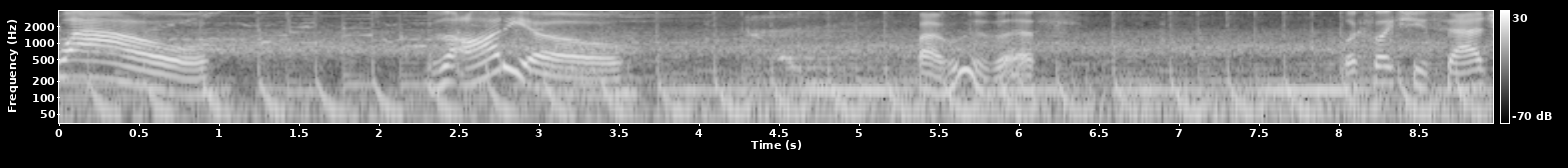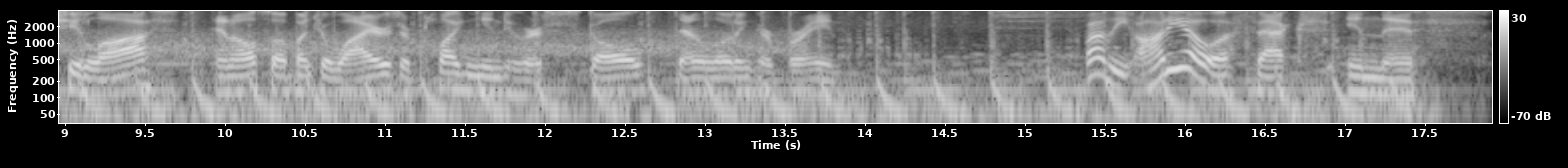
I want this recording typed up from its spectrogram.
Wow. The audio. Wow, who is this? Looks like she's sad she lost, and also a bunch of wires are plugging into her skull, downloading her brain. Wow, the audio effects in this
